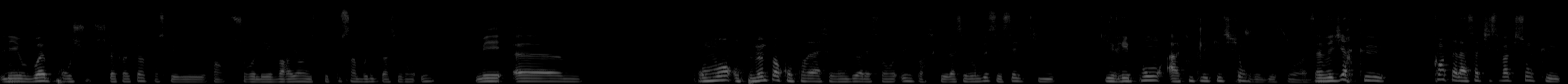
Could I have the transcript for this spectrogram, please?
Les, ouais, pour, je, je suis d'accord avec toi parce que les, enfin, sur les variants, ils étaient plus symboliques dans la saison 1. Mais euh, pour moi, on peut même pas comparer la saison 2 à la saison 1 parce que la saison 2, c'est celle qui, qui répond à toutes les questions. Toutes les questions, ouais. Ça veut dire que quand tu as la satisfaction que,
